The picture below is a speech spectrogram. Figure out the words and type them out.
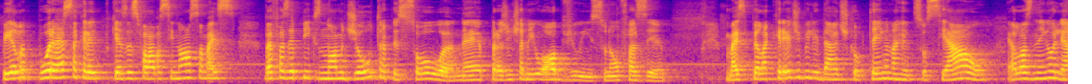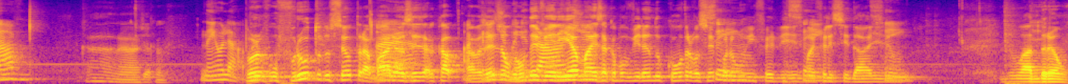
pela por essa porque às vezes falava assim, nossa, mas vai fazer pix no nome de outra pessoa, né? Pra gente é meio óbvio isso, não fazer. Mas pela credibilidade que eu tenho na rede social, elas nem olhavam. Caraca. Nem olhavam. Por o fruto do seu trabalho, é, às vezes, às vezes não, não deveria, mas acabou virando contra você sim, por um infeliz, sim, uma infelicidade. Sim. Um ladrão.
